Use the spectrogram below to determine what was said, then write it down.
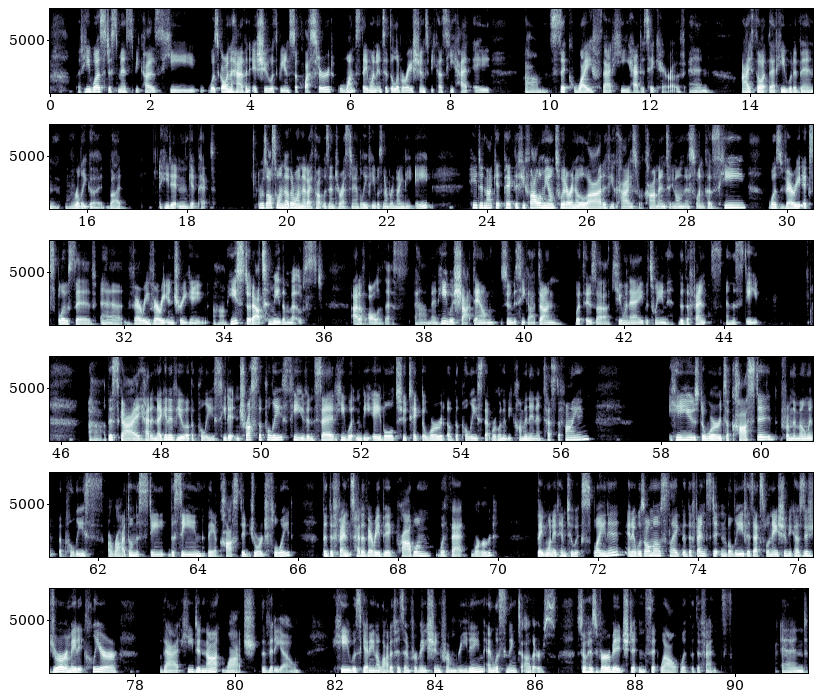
but he was dismissed because he was going to have an issue with being sequestered once they went into deliberations because he had a um, sick wife that he had to take care of. And I thought that he would have been really good, but he didn't get picked. There was also another one that I thought was interesting. I believe he was number 98. He did not get picked. If you follow me on Twitter, I know a lot of you guys were commenting on this one because he was very explosive and very, very intriguing. Um, he stood out to me the most out of all of this. Um, and he was shot down as soon as he got done with his uh, Q&A between the defense and the state. Uh, this guy had a negative view of the police. He didn't trust the police. He even said he wouldn't be able to take the word of the police that were going to be coming in and testifying he used the words accosted from the moment the police arrived on the, st- the scene. They accosted George Floyd. The defense had a very big problem with that word. They wanted him to explain it. And it was almost like the defense didn't believe his explanation because this juror made it clear that he did not watch the video. He was getting a lot of his information from reading and listening to others. So his verbiage didn't sit well with the defense. And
